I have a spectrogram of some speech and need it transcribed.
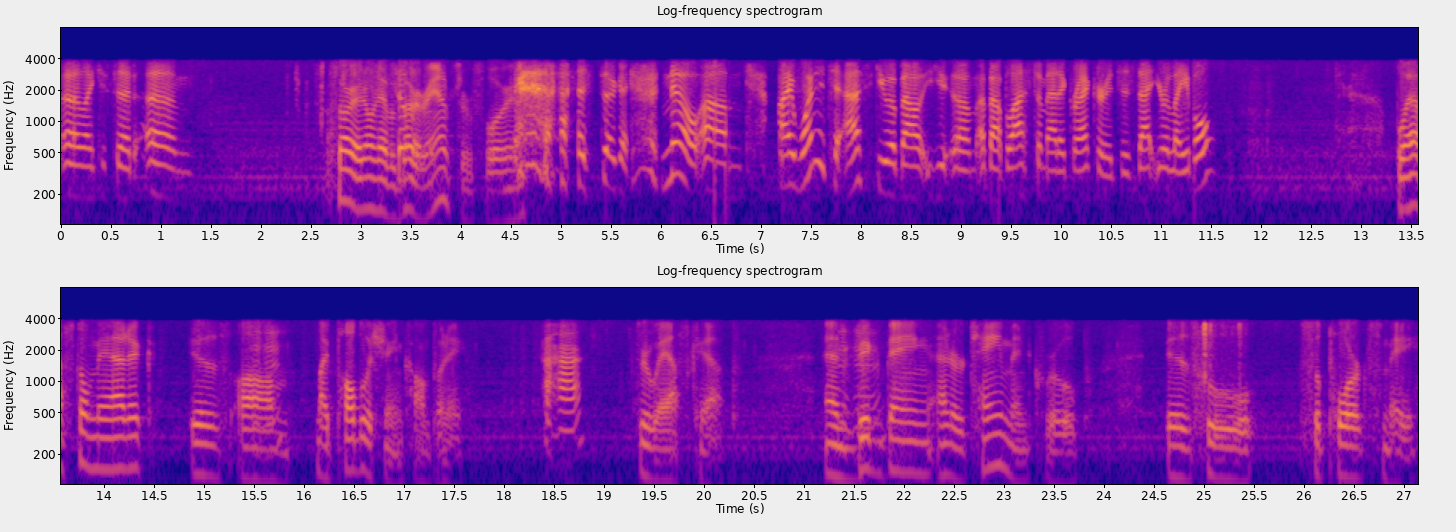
Uh, like you said, um, Sorry, I don't have a So- better answer for you. it's okay. No, um, I wanted to ask you about you, um, about Blastomatic Records. Is that your label? Blastomatic is um my publishing company Uh huh. through ASCAP. And Mhm. Big Bang Entertainment Group is who supports me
